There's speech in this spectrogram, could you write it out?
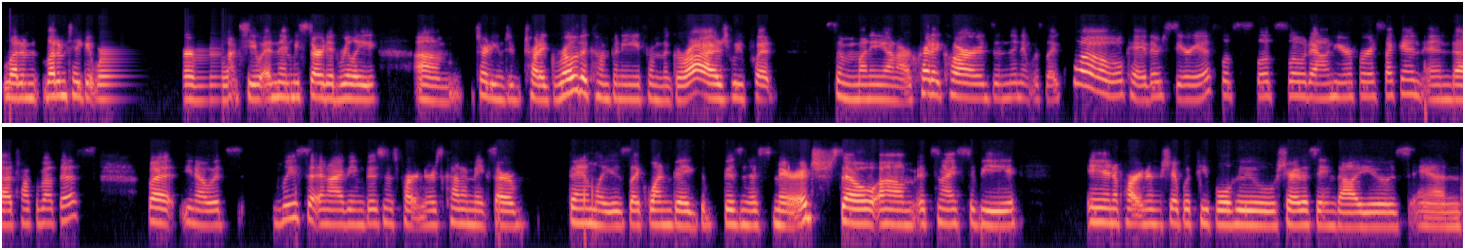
let him let him take it wherever they want to. And then we started really um, starting to try to grow the company from the garage. We put some money on our credit cards, and then it was like, whoa, okay, they're serious. Let's let's slow down here for a second and uh, talk about this. But you know, it's Lisa and I being business partners kind of makes our families like one big business marriage. So um, it's nice to be in a partnership with people who share the same values and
